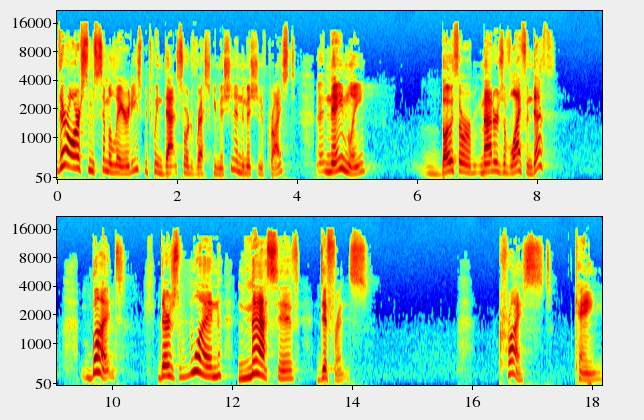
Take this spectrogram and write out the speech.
there are some similarities between that sort of rescue mission and the mission of Christ. Uh, namely, both are matters of life and death. But there's one massive difference Christ came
